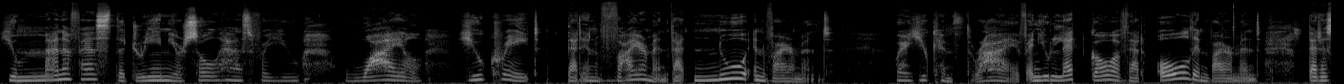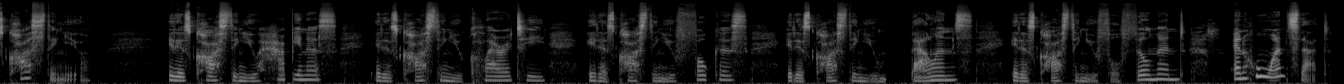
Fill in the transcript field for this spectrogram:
you manifest the dream your soul has for you, while you create that environment, that new environment where you can thrive and you let go of that old environment that is costing you. It is costing you happiness. It is costing you clarity. It is costing you focus. It is costing you balance. It is costing you fulfillment. And who wants that?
